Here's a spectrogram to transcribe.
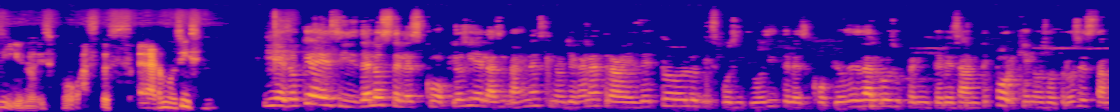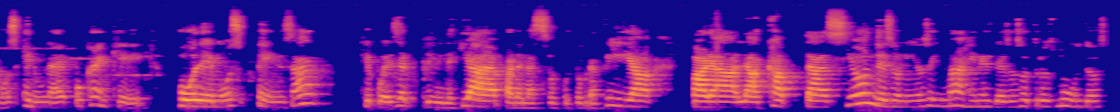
y uno dice, oh, esto es hermosísimo. Y eso que decís de los telescopios y de las imágenes que nos llegan a través de todos los dispositivos y telescopios es algo súper interesante porque nosotros estamos en una época en que podemos pensar que puede ser privilegiada para la astrofotografía, para la captación de sonidos e imágenes de esos otros mundos.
